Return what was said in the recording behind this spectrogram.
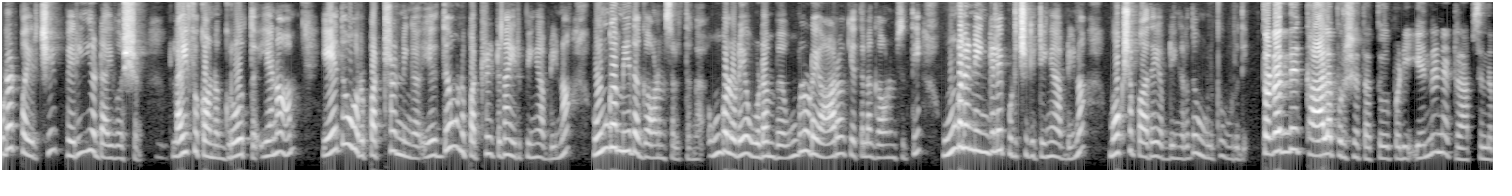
உடற்பயிற்சி பெரிய டைவர்ஷன் லைஃபுக்கான க்ரோத் ஏன்னா ஏதோ ஒரு பற்று நீங்கள் ஏதோ ஒன்று பற்றிட்டு தான் இருப்பீங்க அப்படின்னா உங்கள் மீத கவனம் செலுத்துங்க. உங்களுடைய உடம்பு உங்களுடைய ஆரோக்கியத்தில் கவனம் செலுத்தி உங்களை நீங்களே பிடிச்சிக்கிட்டீங்க அப்படின்னா மோட்சப்பாதை அப்படிங்கிறது உங்களுக்கு உறுதி. தொடர்ந்து காலபுருஷ தத்துவப்படி என்னென்ன ட்ராப்ஸ் இந்த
